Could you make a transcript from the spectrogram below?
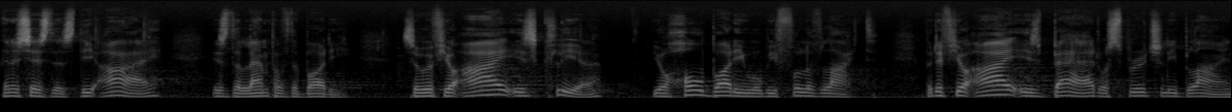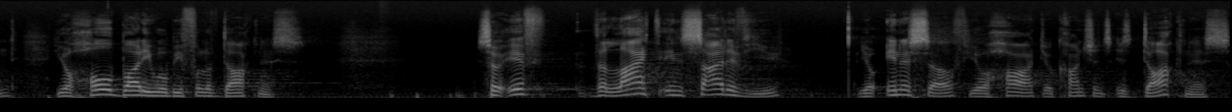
Then it says this the eye is the lamp of the body. So if your eye is clear, your whole body will be full of light. But if your eye is bad or spiritually blind, your whole body will be full of darkness. So if the light inside of you, your inner self, your heart, your conscience is darkness,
